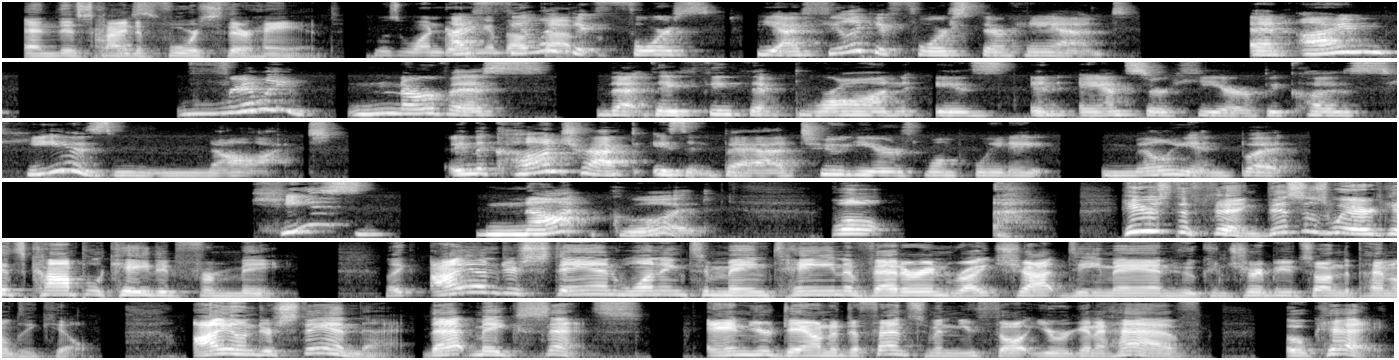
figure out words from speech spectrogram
and this kind of forced their hand Was wondering I wondering feel about like that. it forced. Yeah, I feel like it forced their hand, and I'm really nervous that they think that Braun is an answer here because he is not. And the contract isn't bad, two years, 1.8 million, but he's not good. Well, here's the thing. This is where it gets complicated for me. Like, I understand wanting to maintain a veteran right shot D man who contributes on the penalty kill. I understand that. That makes sense. And you're down a defenseman you thought you were going to have. Okay.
